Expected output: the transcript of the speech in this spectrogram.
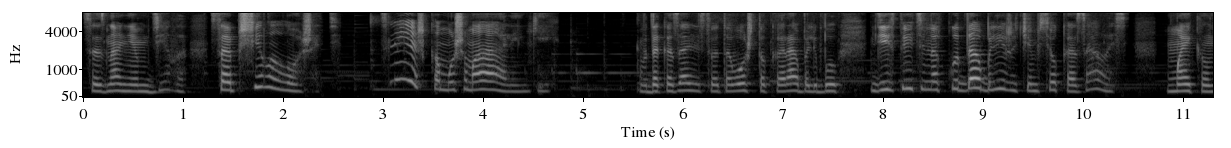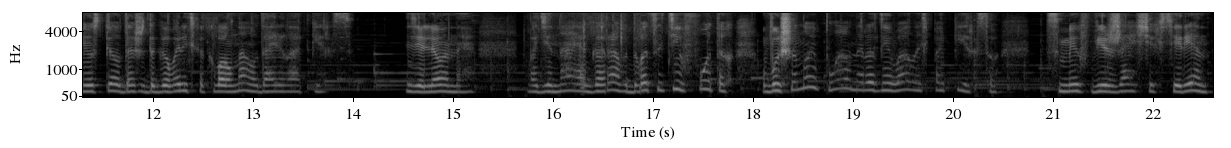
Сознанием дела сообщила лошадь. Слишком уж маленький. В доказательство того, что корабль был действительно куда ближе, чем все казалось, Майкл не успел даже договорить, как волна ударила о пирс. Зеленая, водяная гора в 20 футах вышиной плавно развивалась по пирсу, смыв визжащих сирен,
